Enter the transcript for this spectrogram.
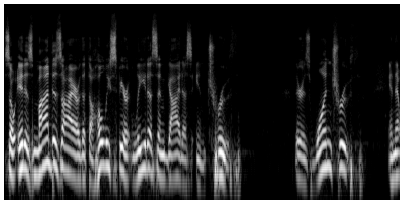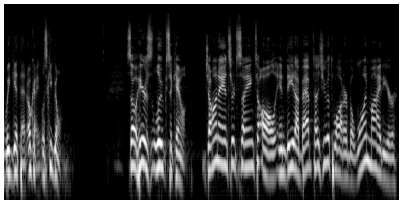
So it is my desire that the Holy Spirit lead us and guide us in truth. There is one truth, and that we get that. Okay, let's keep going. So here's Luke's account. John answered, saying to all, Indeed, I baptize you with water, but one mightier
